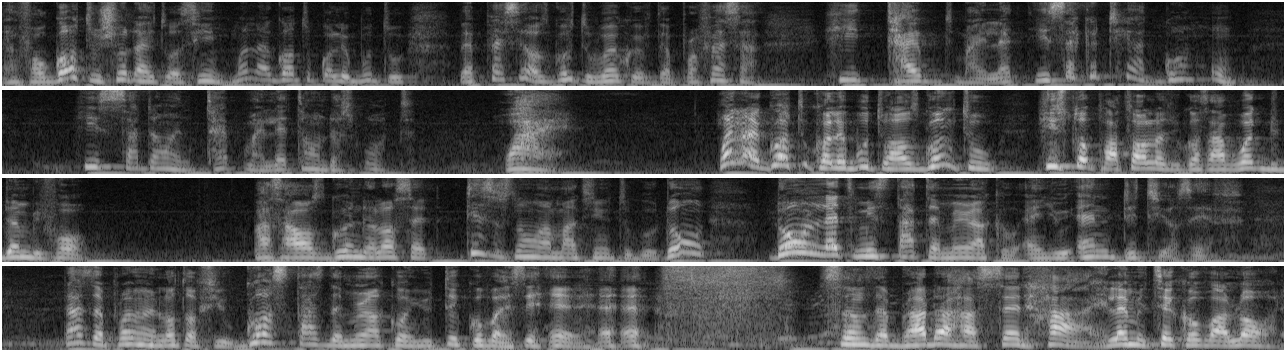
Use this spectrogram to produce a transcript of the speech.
And for God to show that it was him, when I got to Korle to, the person I was going to work with, the professor, he typed my letter. His secretary had gone home. He sat down and typed my letter on the spot. Why? When I got to Korle Bu, I was going to histopathology because I've worked with them before. As I was going, the Lord said, This is not where I'm asking you to go. Don't, don't let me start a miracle and you end it yourself. That's the problem a lot of you. God starts the miracle and you take over and say, hey, Since the brother has said hi, let me take over, Lord.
